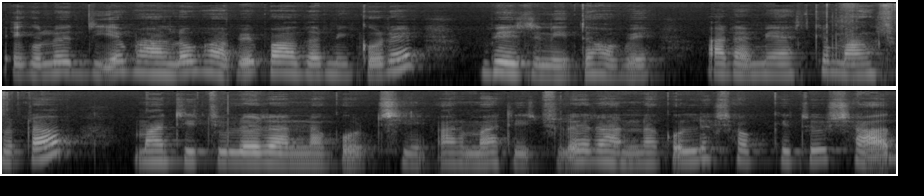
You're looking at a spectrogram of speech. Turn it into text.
এগুলো দিয়ে ভালোভাবে বাদামি করে ভেজে নিতে হবে। আর আমি আজকে মাংসটা মাটির চুলে রান্না করছি। আর মাটির চুলে রান্না করলে সব কিছুর স্বাদ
